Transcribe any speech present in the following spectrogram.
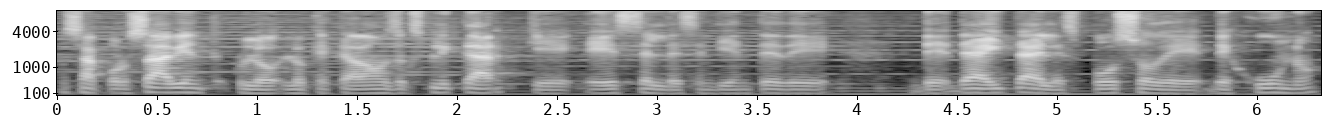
o sea, por sabio lo, que acabamos de explicar, que es el descendiente de, de, Aita, el esposo de Juno,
